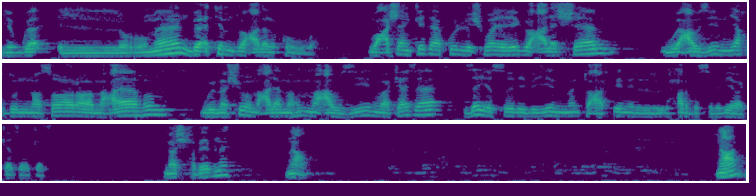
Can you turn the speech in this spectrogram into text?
يبقى الرومان بيعتمدوا على القوة. وعشان كده كل شوية يجوا على الشام وعاوزين ياخدوا النصارى معاهم ويمشوهم على ما هم عاوزين وكذا زي الصليبيين ما أنتم عارفين الحرب الصليبية وكذا وكذا. ماشي حبيبنا؟ نعم. نعم.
